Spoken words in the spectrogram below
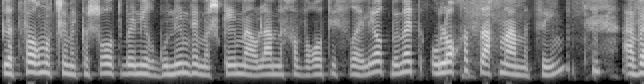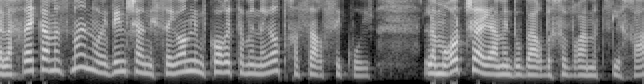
פלטפורמות שמקשרות בין ארגונים ומשקיעים מהעולם לחברות ישראליות, באמת, הוא לא חסך מאמצים, אבל אחרי כמה זמן הוא הבין שהניסיון למכור את המניות חסר סיכוי. למרות שהיה מדובר בחברה מצליחה,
